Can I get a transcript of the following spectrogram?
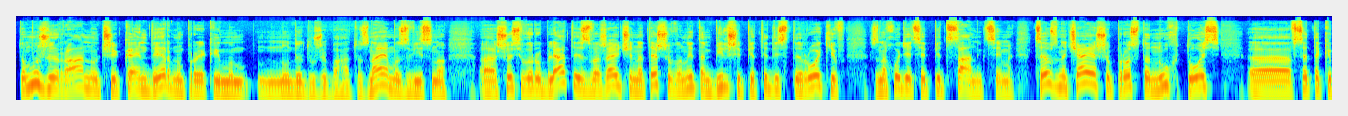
тому ж Ірану чи КНДР, ну про який ми ну не дуже багато знаємо, звісно, е, щось виробляти, зважаючи на те, що вони там більше 50 років знаходяться під санкціями. Це означає, що просто ну хтось е, все таки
